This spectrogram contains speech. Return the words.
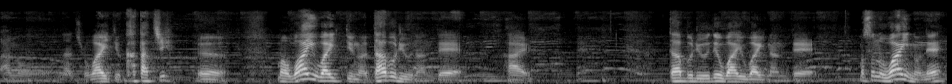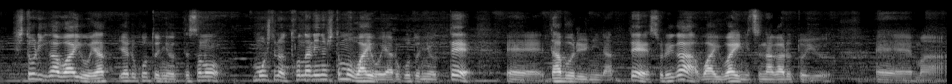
あのなんでしょう Y っていう形、うん。まあ、YY っていうのは W なんではい。W で YY なんで、まあ、その Y のね1人が Y をややることによってそのもう一人の隣の人も Y をやることによって、えー、W になってそれが YY につながるという、えー、まあ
